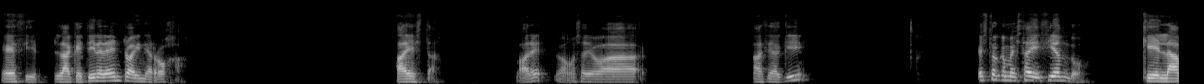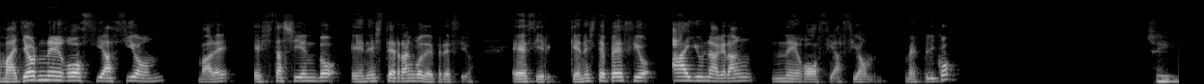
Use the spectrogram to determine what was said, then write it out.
Es decir, la que tiene dentro la línea roja. Ahí está. ¿Vale? Lo vamos a llevar hacia aquí. Esto que me está diciendo, que la mayor negociación, ¿vale? Está siendo en este rango de precio. Es decir, que en este precio hay una gran negociación. ¿Me explico? Sí.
